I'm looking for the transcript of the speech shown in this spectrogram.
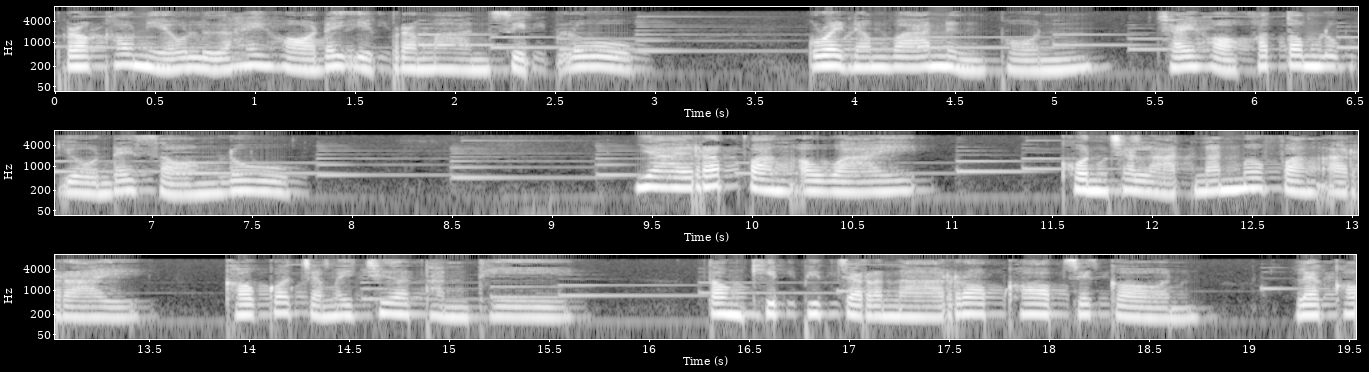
เพราะข้าวเหนียวเหลือให้ห่อได้อีกประมาณสิบลูก กล้วยน้ำว้าหนึ่งผล ใช้ห่อข้าวต้มลูกโยนได้สองลูก ยายรับฟังเอาไว้ คนฉลาดนั้นเมื่อฟังอะไร เขาก็จะไม่เชื่อทันที ต้องคิดพิจารณารอบคอบเสียก่อน และเขา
